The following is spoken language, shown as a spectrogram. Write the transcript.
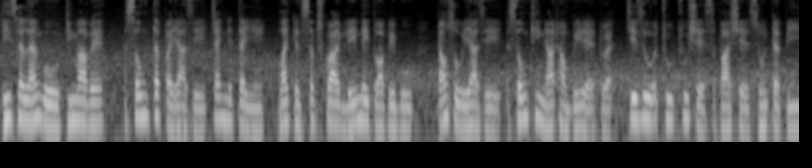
ဒီဇလန်ကိုဒီမှာပဲအဆုံးတက်ပါရစေကြိုက်နှစ်သက်ရင် like and subscribe လေးနှိပ်သွားပေးဖို့ တောင်းဆိုရစေအဆုံးထိနားထောင်ပေးတဲ့အတွက်ကျေးဇူးအထူးထူးရှယ်စပါရှယ်ဇွန်းတက်ပြီး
